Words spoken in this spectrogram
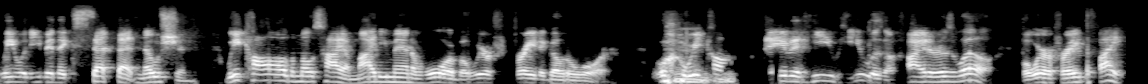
we would even accept that notion. We call the Most High a mighty man of war, but we're afraid to go to war. Mm-hmm. we call David he he was a fighter as well, but we're afraid to fight.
